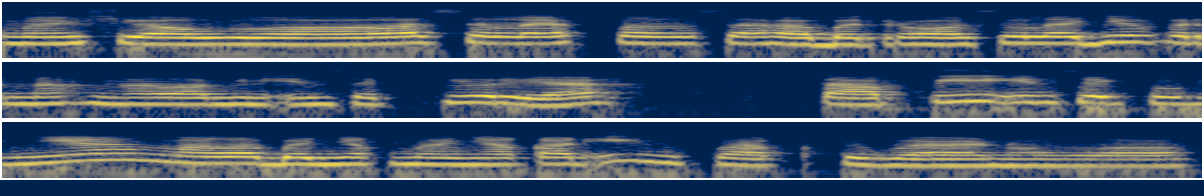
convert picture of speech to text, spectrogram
Masya Allah, selevel sahabat Rasul aja pernah ngalamin insecure ya. tapi insecure-nya malah banyak-banyakan infak, subhanallah.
